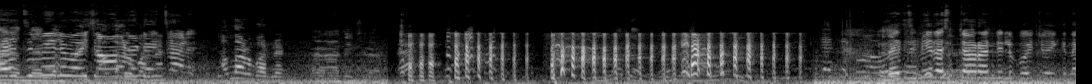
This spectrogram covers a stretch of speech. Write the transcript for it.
വെജ് മീൽ പോയി ഓംലെറ്റ് കഴിച്ചാണ്. അതാണ് പറഞ്ഞത്. വെജ് മീ റെസ്റ്റോറന്റിൽ പോയി ചോദിക്കുന്ന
